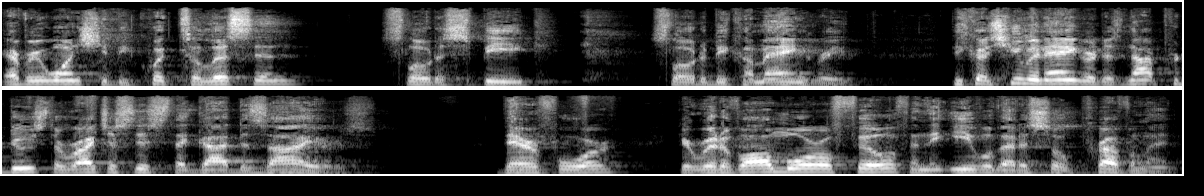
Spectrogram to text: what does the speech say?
Everyone should be quick to listen, slow to speak, slow to become angry, because human anger does not produce the righteousness that God desires. Therefore, get rid of all moral filth and the evil that is so prevalent,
